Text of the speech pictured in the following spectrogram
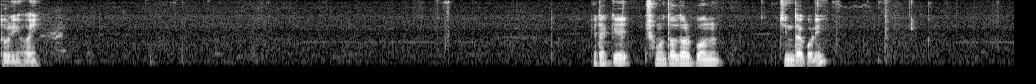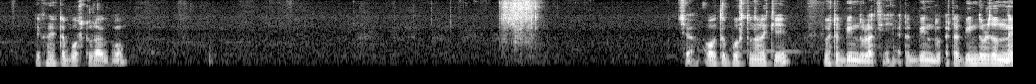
তৈরি হয়। এটাকে সমতল দর্পণ চিন্তা করি। এখানে একটা বস্তু রাখব। আচ্ছা অত বস্তু না রেখে একটা বিন্দু রাখি। একটা বিন্দু, একটা বিন্দুর জন্যে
